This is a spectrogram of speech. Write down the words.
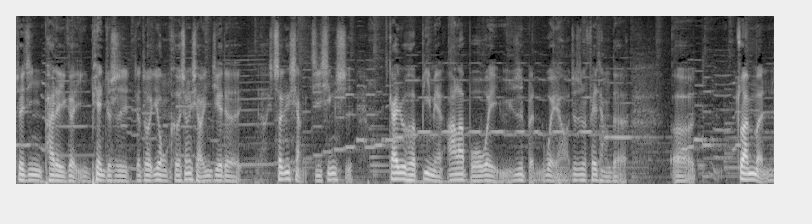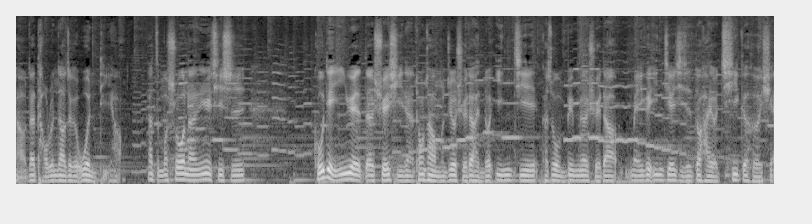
最近拍的一个影片，就是叫做用和声小音阶的声响即兴时，该如何避免阿拉伯味与日本味哈，就是非常的呃专门然后在讨论到这个问题哈。那怎么说呢？因为其实古典音乐的学习呢，通常我们就学到很多音阶，可是我们并没有学到每一个音阶其实都还有七个和弦。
